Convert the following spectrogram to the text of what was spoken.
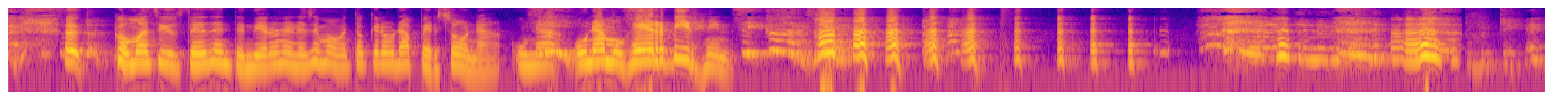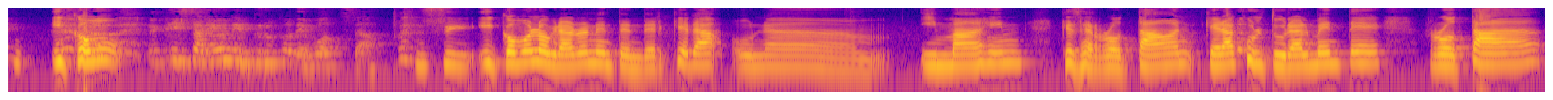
¿Cómo así? ¿Ustedes entendieron en ese momento que era una persona, una, una mujer virgen? Sí, claro. Sí. ¿Por qué? ¿Y cómo? Y salió en el grupo de WhatsApp. Sí, ¿y cómo lograron entender que era una imagen que se rotaban, que era culturalmente rotada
